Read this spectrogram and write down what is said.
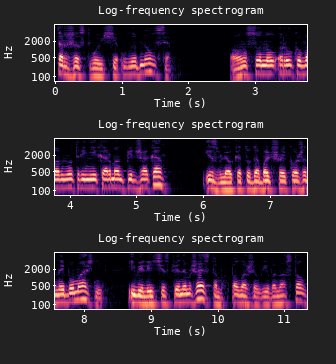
торжествующе улыбнулся. Он сунул руку во внутренний карман пиджака, извлек оттуда большой кожаный бумажник и величественным жестом положил его на стол.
